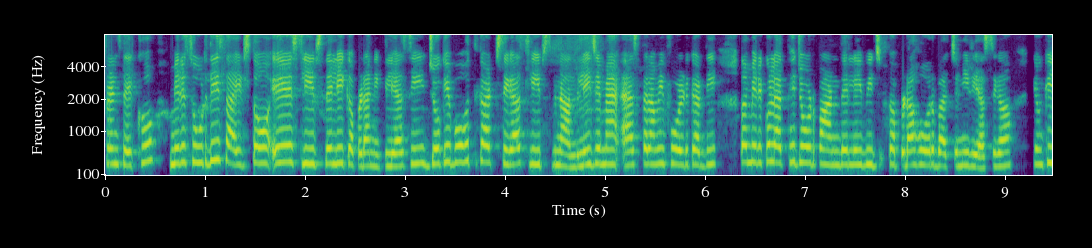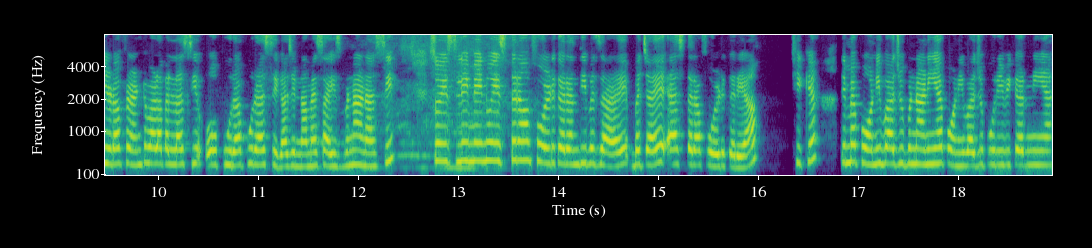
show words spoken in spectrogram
ਫਰੈਂਡਸ ਦੇਖੋ ਮੇਰੇ ਸੂਟ ਦੀ ਸਾਈਡਸ ਤੋਂ ਇਹ ਸਲੀਵਸ ਦੇ ਲਈ ਕਪੜਾ ਨਿਕਲਿਆ ਸੀ ਜੋ ਕਿ ਬਹੁਤ ਘੱਟ ਸੀਗਾ ਸਲੀਵਸ ਬਣਾਉਣ ਦੇ ਲਈ। ਜੇ ਮੈਂ ਇਸ ਤਰ੍ਹਾਂ ਵੀ ਫੋਲਡ ਕਰਦੀ ਤਾਂ ਮੇਰੇ ਕੋਲ ਇੱਥੇ ਜੋੜ ਪਾਉਣ ਦੇ ਲਈ ਵੀ ਕਪੜਾ ਹੋਰ ਬਚ ਨਹੀਂ ਰਿਹਾ ਸੀਗਾ ਕਿਉਂਕਿ ਜਿਹੜਾ ਫਰੰਟ ਵਾਲਾ ਪੱਲਾ ਸੀ ਉਹ ਪੂਰਾ ਪੂਰਾ ਸੀਗਾ ਜਿੰਨਾ ਮੈਂ ਸਾਈਜ਼ ਬਣਾਉਣਾ ਸੀ। ਸੋ ਇਸ ਲਈ ਮੈਨੂੰ ਇਸ ਤਰ੍ਹਾਂ ਫੋਲਡ ਕਰਨ ਦੀ ਬਜਾਏ ਬਜਾਏ ਇਸ ਤਰ੍ਹਾਂ ਫੋਲਡ ਕਰਿਆ ਠੀਕ ਹੈ? ਤੇ ਮੈਂ ਪੌਣੀ ਬਾਜੂ ਬਣਾਣੀ ਹੈ ਪੌਣੀ ਬਾਜੂ ਪੂਰੀ ਵੀ ਕਰਨੀ ਹੈ।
